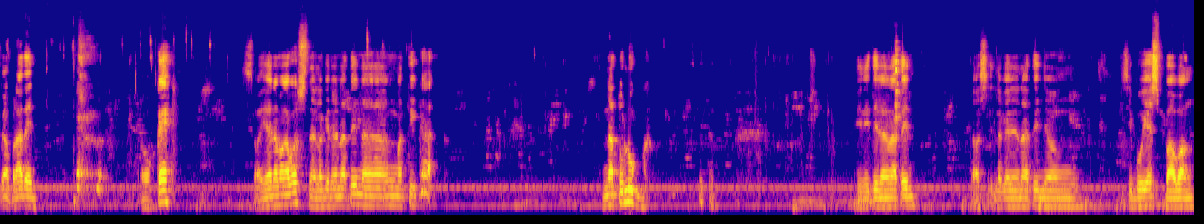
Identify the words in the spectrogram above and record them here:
Tignan pa. Okay. So, ayan na mga boss. Nalagyan na natin ng mantika. Natulog. Initin na natin. Tapos, ilagay na natin yung sibuyas, bawang.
